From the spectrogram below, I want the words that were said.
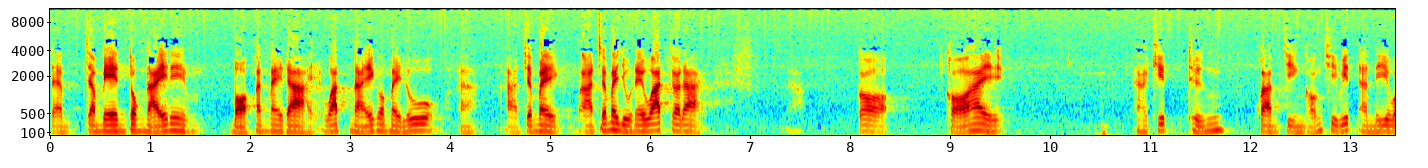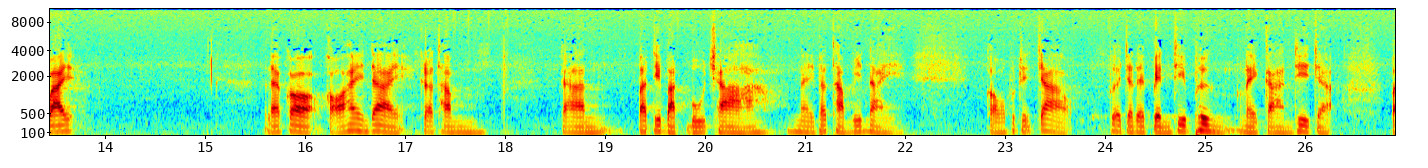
แต่จะเมนตรงไหนนี่บอกกันไม่ได้ วัดไหนก็ไม่รู้นะ อาจจะไม่อาจจะไม่อยู่ในวัดก็ได้ ก็ขอให้คิดถึงความจริงของชีวิตอันนี้ไว้ แล้วก็ขอให้ได้กระทำการปฏิบัติบูชาในพระธรรมวินัยของพระพุทธเจ้าเพื่อจะได้เป็นที่พึ่งในการที่จะไป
